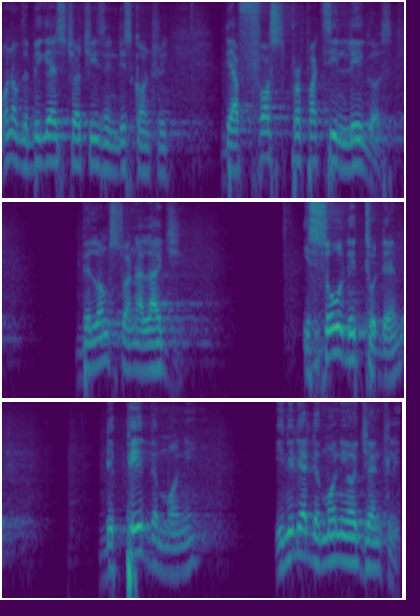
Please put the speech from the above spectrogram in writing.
one of the biggest churches in this country. Their first property in Lagos belongs to an Alhaji. He sold it to them. They paid the money. He needed the money urgently.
